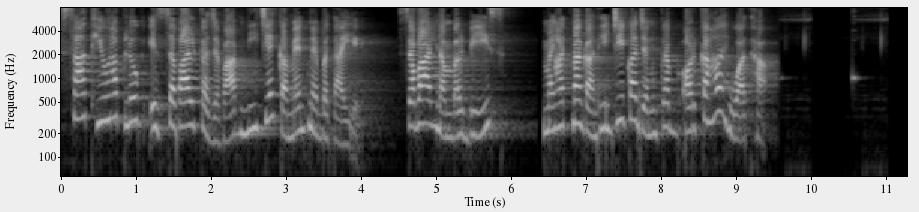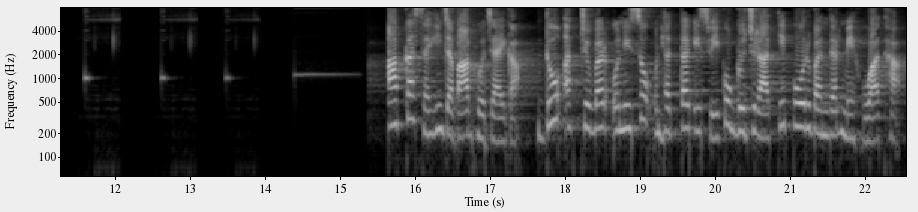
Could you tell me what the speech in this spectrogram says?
साथियों, आप लोग इस सवाल का जवाब नीचे कमेंट में बताइए। सवाल नंबर 20 महात्मा गांधी जी का जन्म कब और कहाँ हुआ था? आपका सही जवाब हो जाएगा। 2 अक्टूबर उन्नीस सौ उनहत्तर ईस्वी को गुजरात के पोरबंदर में हुआ था।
